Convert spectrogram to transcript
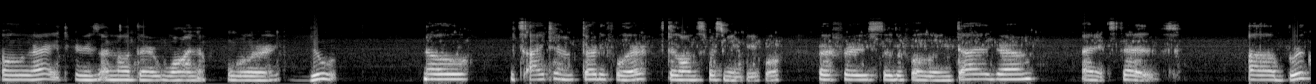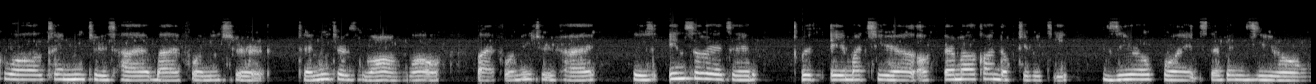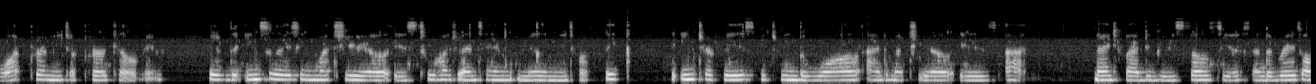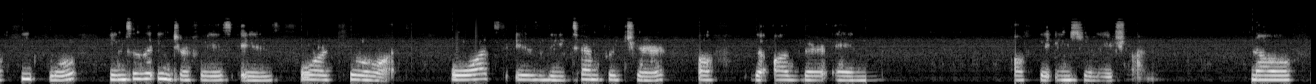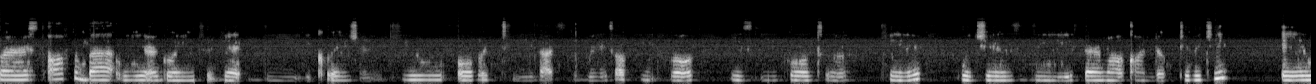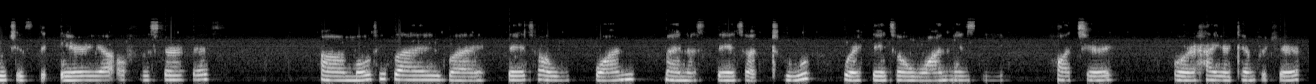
Alright, alright, here's another one for you. No, it's item 34, still on the specimen paper, refers to the following diagram, and it says, a brick wall 10 meters high by 4 meter, 10 meters long wall by 4 meters high is insulated with a material of thermal conductivity 0.70 watt per meter per Kelvin. If the insulating material is 210 mm thick, the interface between the wall and material is at 95 degrees Celsius and the rate of heat flow into the interface is 4 kilowatts. What is the temperature of the other end of the insulation? Now first off the bat we are going to get the equation Q over T, that's the rate of heat flow, is equal to K, which is the thermal conductivity, A, which is the area of the surface, um, multiplied by theta 1 minus theta 2, where theta 1 is the hotter or higher temperature,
